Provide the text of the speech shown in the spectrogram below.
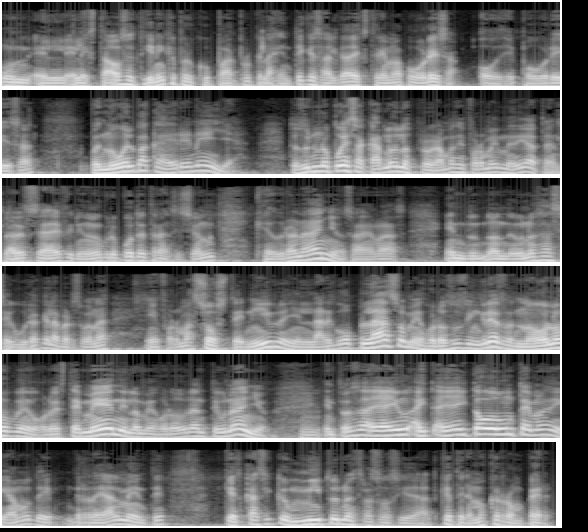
un- el, el Estado se tiene que preocupar porque la gente que salga de extrema pobreza o de pobreza, pues no vuelva a caer en ella. Entonces uno no puede sacarlo de los programas en forma inmediata. Entonces se ha definido grupos de transición que duran años, además, en do- donde uno se asegura que la persona en forma sostenible y en largo plazo mejoró sus ingresos. No lo mejoró este mes ni lo mejoró durante un año. Entonces ahí hay, un- ahí- ahí hay todo un tema, digamos, de realmente que es casi que un mito en nuestra sociedad que tenemos que romper.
